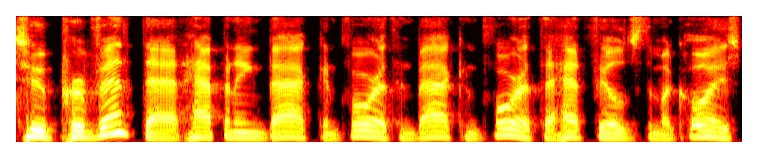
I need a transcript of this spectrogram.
to prevent that happening back and forth and back and forth, the Hatfields, the McCoys,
